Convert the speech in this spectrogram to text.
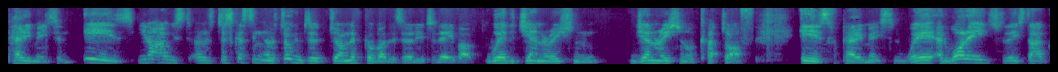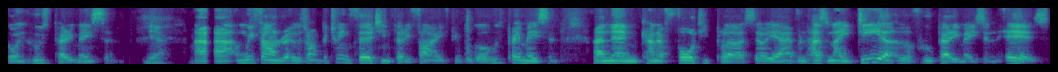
Perry Mason is. You know, I was I was discussing, I was talking to John Lithgow about this earlier today about where the generation generational cutoff is for Perry Mason. Where at what age do they start going, who's Perry Mason? Yeah. Uh, and we found it was around between 30 and 35. People go, who's Perry Mason? And then kind of 40 plus. Oh, yeah, everyone has an idea of who Perry Mason is.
